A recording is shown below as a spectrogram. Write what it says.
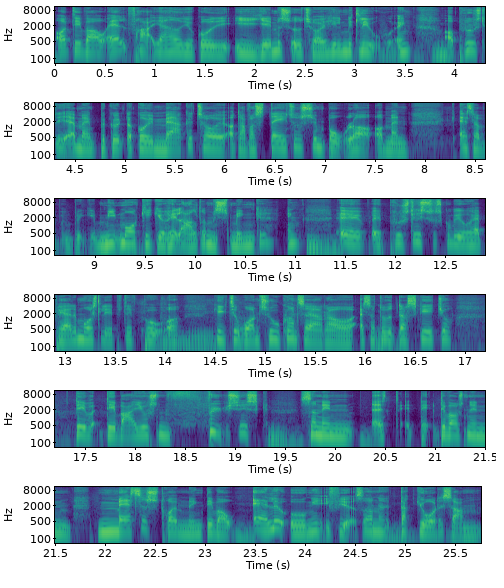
Og det var jo alt fra, jeg havde jo gået i, i hjemmesødetøj hele mit liv, ikke? Mm. Og pludselig er man begyndt at gå i mærketøj, og der var statussymboler, og man, altså, min mor gik jo heller aldrig med sminke, ikke? Mm. Øh, øh, pludselig så skulle vi jo have perlemors læbestift på, og gik til one-two-koncerter, og altså, du ved, der skete jo, det, det var jo sådan fysisk, sådan en, altså, det, det var sådan en massestrømning. Det var jo alle unge i 80'erne, der gjorde det samme.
